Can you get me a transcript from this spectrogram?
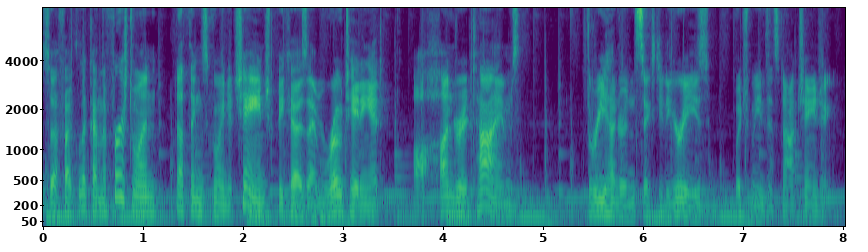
So if I click on the first one, nothing's going to change because I'm rotating it 100 times 360 degrees, which means it's not changing.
